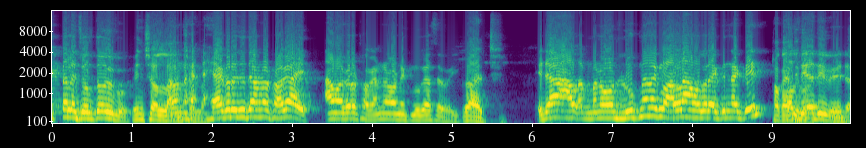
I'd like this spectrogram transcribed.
একতালে চলতে হইব। ইনশাল্লাহ হ্যাঁ করে যদি আমরা ঠগাই আমার ঘরে ঠগানোর অনেক লোক আছে ভাই। রাইট এটা মানে লোক না থাকল আল্লাহ আমার ঘরে একদিন না একদিন ফল দিয়ে দিবে এটা।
